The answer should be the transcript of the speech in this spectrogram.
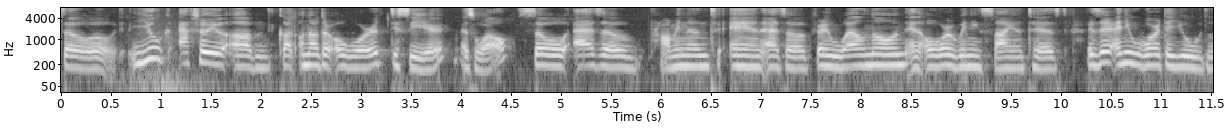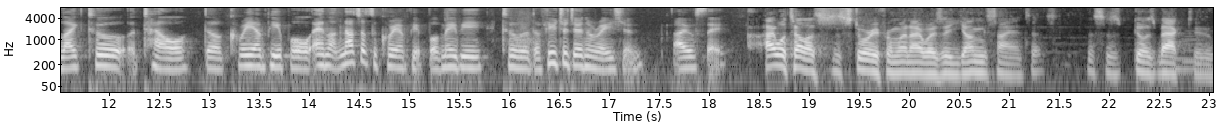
So you actually um, got another award this year as well. So as a prominent and as a very well-known and award-winning scientist, is there any word that you would like to tell the Korean people, and not just the Korean people, maybe to the future generation? I would say. I will tell us a story from when I was a young scientist. This is, goes back to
